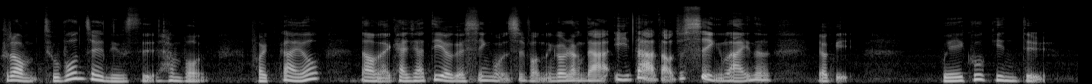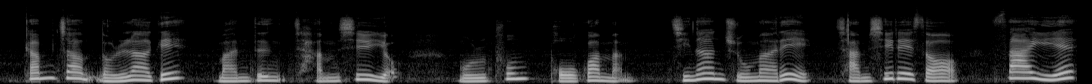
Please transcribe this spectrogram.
그럼 두 번째 뉴스 한번볼까요?那我们来看一下第二个新闻是否能够让大家一大早就醒来呢？여기 외국인들 깜짝 놀라게 만든 잠실역 물품 보관함. 지난 주말에 잠실에서 싸이의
